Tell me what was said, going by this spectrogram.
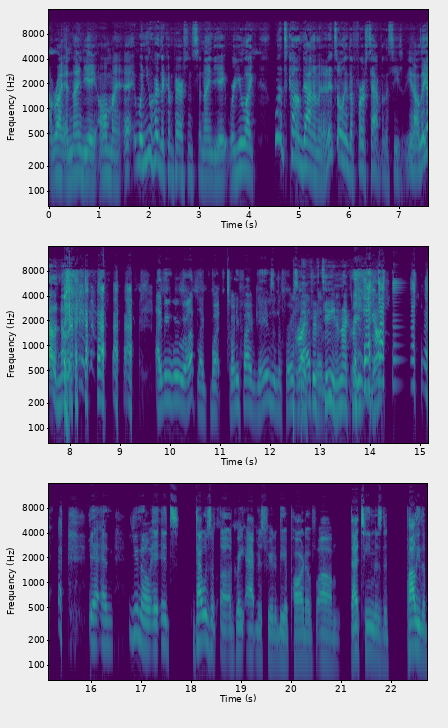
Right, and 98. Oh my. Eh, when you heard the comparisons to 98, were you like, let's calm down a minute. It's only the first half of the season. You know, they got another. I mean, we were up like what, 25 games in the first right, half? Right, 15. And... Isn't that crazy? yeah. Yeah. And, you know, it, it's that was a, a great atmosphere to be a part of. Um, that team is the probably the,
